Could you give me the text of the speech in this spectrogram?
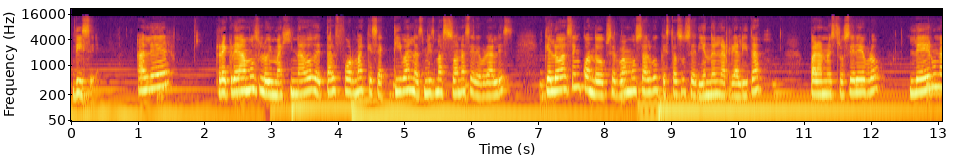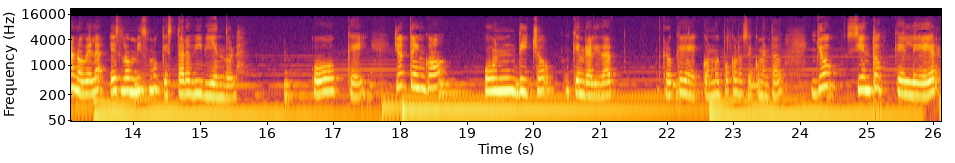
Dice, al leer recreamos lo imaginado de tal forma que se activan las mismas zonas cerebrales que lo hacen cuando observamos algo que está sucediendo en la realidad. Para nuestro cerebro, leer una novela es lo mismo que estar viviéndola. Ok. Yo tengo un dicho que en realidad creo que con muy poco los he comentado. Yo siento que leer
